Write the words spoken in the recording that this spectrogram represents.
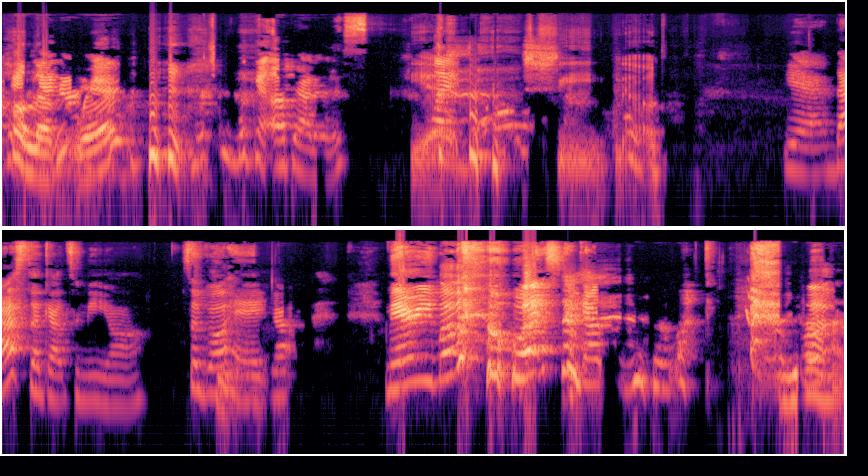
Hold up, where? She's looking up at us. Yeah. Like, she no. Yeah, that stuck out to me, y'all. So go ahead, y'all. Mary, what, what stuck out to you? yeah.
